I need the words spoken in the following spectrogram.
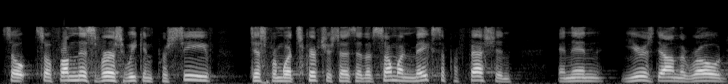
so, so from this verse, we can perceive, just from what Scripture says, that if someone makes a profession and then years down the road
